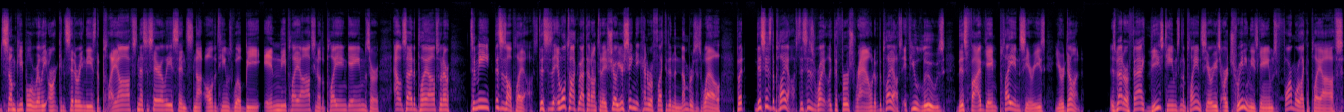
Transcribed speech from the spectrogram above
some people really aren't considering these the playoffs necessarily, since not all the teams will be in the playoffs. You know, the play-in games or outside the playoffs, whatever to me, this is all playoffs. This is, and we'll talk about that on today's show. You're seeing it kind of reflected in the numbers as well. But this is the playoffs. This is right like the first round of the playoffs. If you lose this five game play in series, you're done. As a matter of fact, these teams in the play in series are treating these games far more like the playoffs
